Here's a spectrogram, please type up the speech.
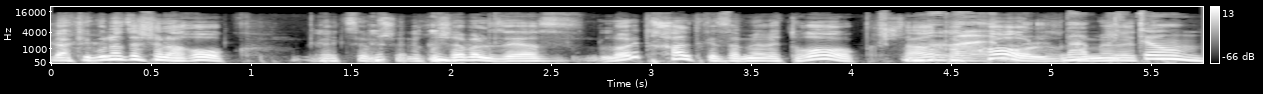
והכיוון הזה של הרוק, בעצם, כשאני חושב על זה, אז לא התחלת כזמרת רוק, שרת הכל. מה פתאום?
